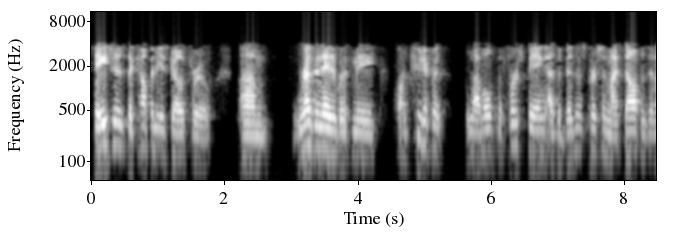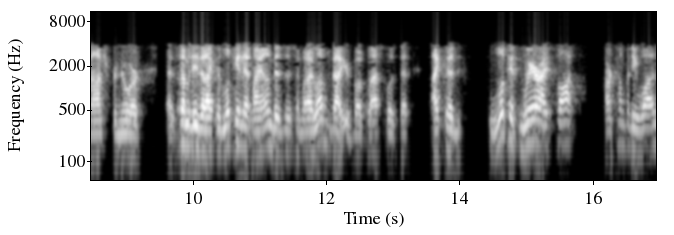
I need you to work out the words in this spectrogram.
stages that companies go through, um, resonated with me on two different levels. The first being as a business person myself, as an entrepreneur, as somebody that I could look in at my own business. And what I loved about your book, Les, was that I could look at where I thought our company was,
